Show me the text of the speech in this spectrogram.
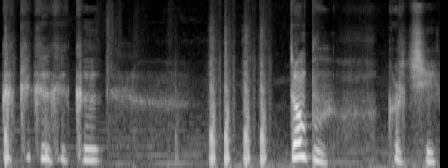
그그그그 그. 점프. 그렇지.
